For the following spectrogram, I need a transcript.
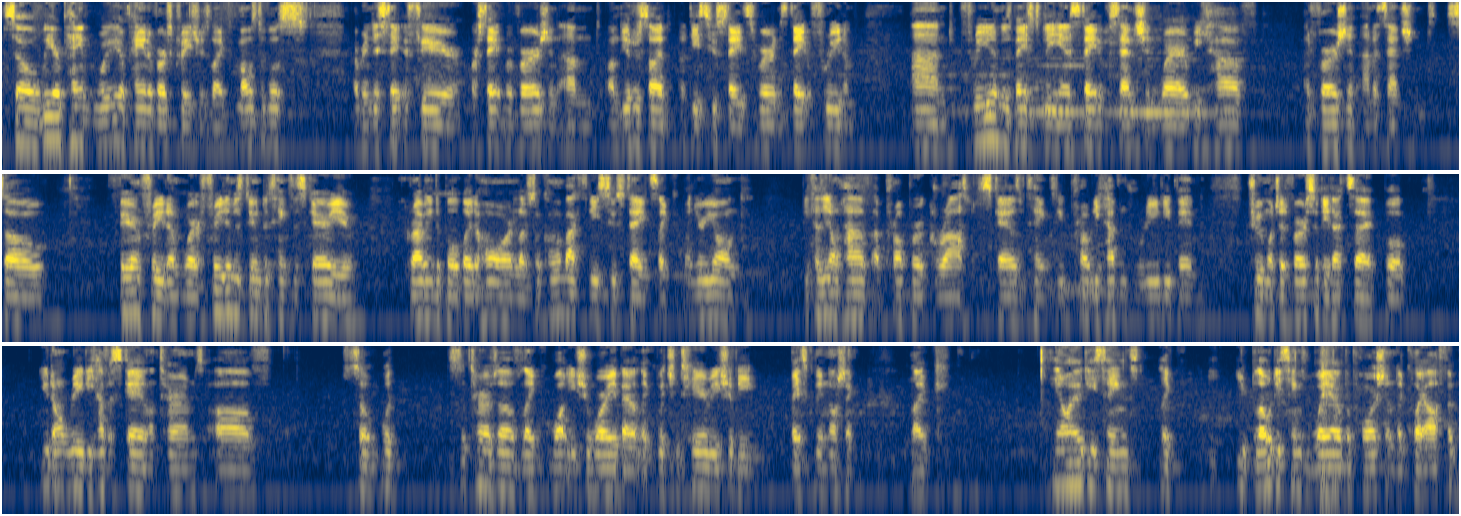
So we are pain we are pain averse creatures. Like most of us are in a state of fear or state of aversion, and on the other side of these two states, we're in a state of freedom and freedom is basically in a state of ascension where we have aversion and ascension. So fear and freedom, where freedom is doing the things that scare you, grabbing the bull by the horn. Like so, coming back to these two states, like when you're young, because you don't have a proper grasp of the scales of things, you probably haven't really been through much adversity. Let's say, but you don't really have a scale in terms of so what in terms of like what you should worry about, like which in theory should be basically nothing. Like you know how these things like you blow these things way out of proportion like quite often.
